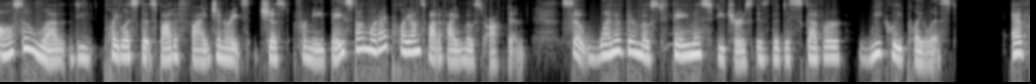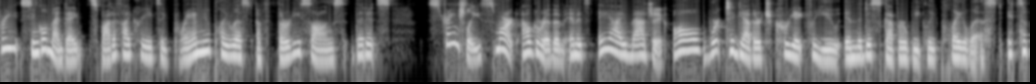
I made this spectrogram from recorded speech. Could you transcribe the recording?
also love the playlist that Spotify generates just for me based on what I play on Spotify most often. So, one of their most famous features is the Discover Weekly playlist. Every single Monday, Spotify creates a brand new playlist of 30 songs that it's strangely smart algorithm and its AI magic all work together to create for you in the Discover Weekly playlist. It's a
